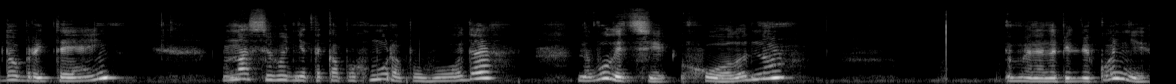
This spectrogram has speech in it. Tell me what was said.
Добрий день. У нас сьогодні така похмура погода. На вулиці холодно. У мене на підвіконні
